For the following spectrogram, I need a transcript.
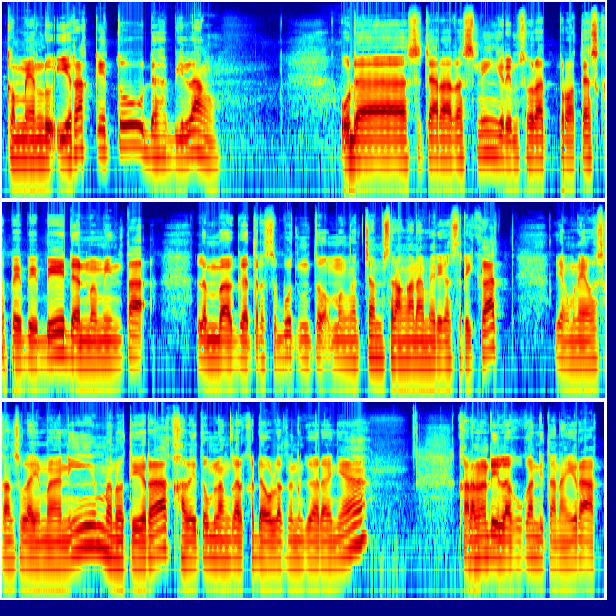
Kemenlu Irak itu udah bilang udah secara resmi ngirim surat protes ke PBB dan meminta lembaga tersebut untuk mengecam serangan Amerika Serikat yang menewaskan Sulaimani menurut Irak hal itu melanggar kedaulatan negaranya karena dilakukan di tanah Irak.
